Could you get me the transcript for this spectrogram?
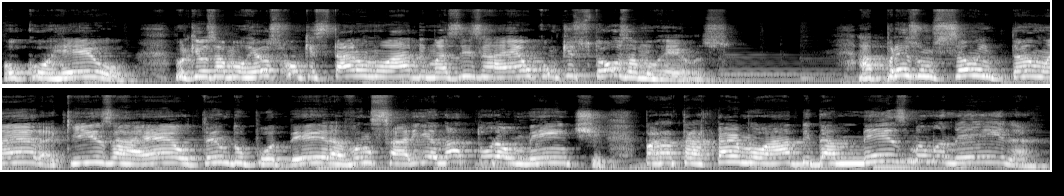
ocorreu porque os amorreus conquistaram Moabe, mas Israel conquistou os amorreus. A presunção então era que Israel, tendo o poder, avançaria naturalmente para tratar Moabe da mesma maneira.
